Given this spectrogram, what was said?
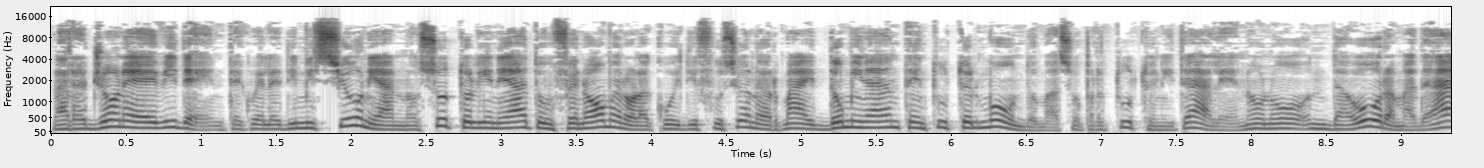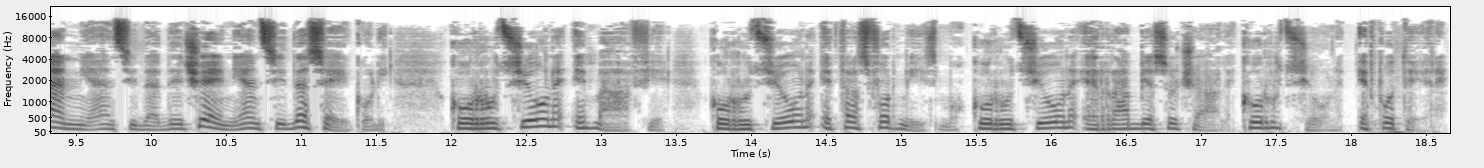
La ragione è evidente, quelle dimissioni hanno sottolineato un fenomeno la cui diffusione è ormai dominante in tutto il mondo, ma soprattutto in Italia, non da ora, ma da anni, anzi da decenni, anzi da secoli. Corruzione e mafie, corruzione e trasformismo, corruzione e rabbia sociale, corruzione e potere.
